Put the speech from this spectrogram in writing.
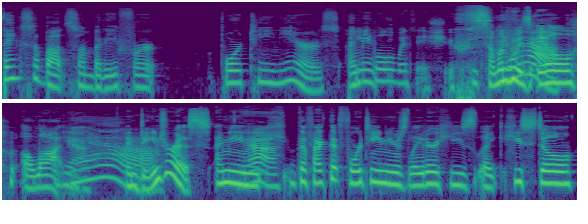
thinks about somebody for 14 years? I mean, people with issues. someone who is ill a lot. Yeah. yeah. and dangerous. I mean, Yeah. the fact that 14 years later he's like he's still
